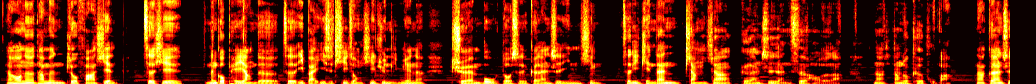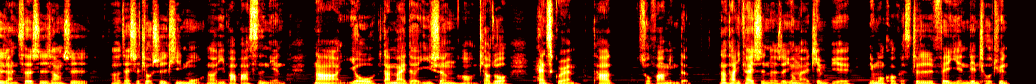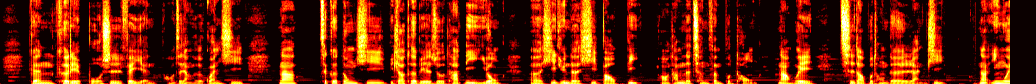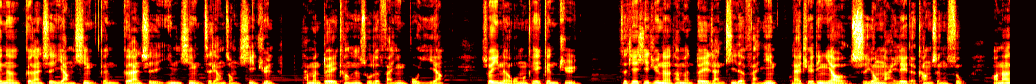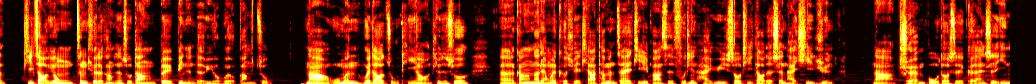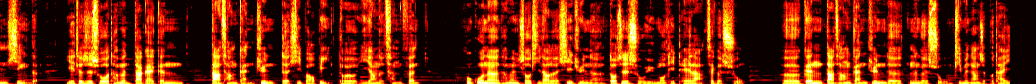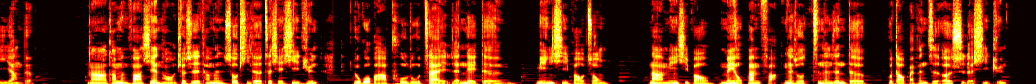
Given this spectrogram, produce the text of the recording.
然后呢，他们就发现这些能够培养的这一百一十七种细菌里面呢，全部都是革兰氏阴性。这里简单讲一下革兰氏染色好了啦，那当做科普吧。那革兰氏染色事实上是呃在十九世纪末，呃一八八四年，那由丹麦的医生哈、哦、叫做 Hans Gram 他所发明的。那他一开始呢是用来鉴别 pneumococcus，就是肺炎链球菌跟克列伯氏肺炎哦这两个的关系。那这个东西比较特别的就是它利用呃细菌的细胞壁哦，它们的成分不同，那会吃到不同的染剂。那因为呢，革兰氏阳性跟革兰氏阴性这两种细菌，它们对抗生素的反应不一样，所以呢，我们可以根据这些细菌呢，它们对染剂的反应来决定要使用哪一类的抗生素。好，那及早用正确的抗生素，当然对病人的愈合会有帮助。那我们回到主题哦，就是说，呃，刚刚那两位科学家他们在吉里巴斯附近海域收集到的深海细菌，那全部都是革兰氏阴性的，也就是说，他们大概跟大肠杆菌的细胞壁都有一样的成分。不过呢，他们收集到的细菌呢，都是属于 Motitella 这个属，而跟大肠杆菌的那个属基本上是不太一样的。那他们发现哈，就是他们收集的这些细菌，如果把它暴露在人类的免疫细胞中，那免疫细胞没有办法，应该说只能认得不到百分之二十的细菌，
